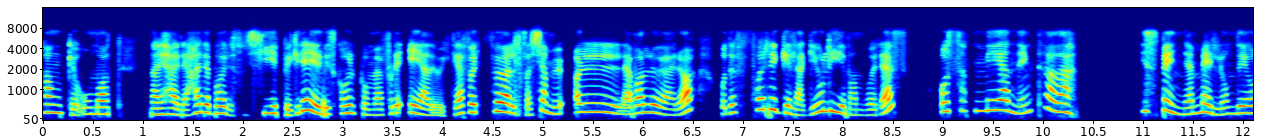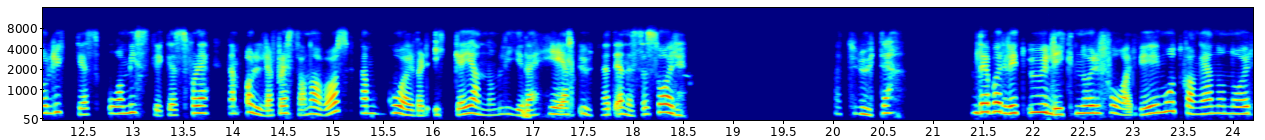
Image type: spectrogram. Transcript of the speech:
tanke om at nei, herre, her er bare så kjipe greier vi skal holde på med, for det er det jo ikke. For følelser kommer jo i alle valører, og det fargelegger jo livene våre. Og sette mening til det i spennet mellom det å lykkes og mislykkes. For de aller fleste av oss de går vel ikke gjennom livet helt uten et eneste sår. Jeg tror ikke det. Det er bare litt ulikt når får vi motgangen, og når,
